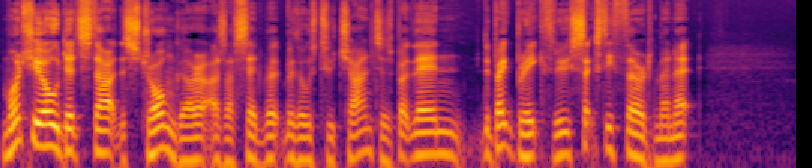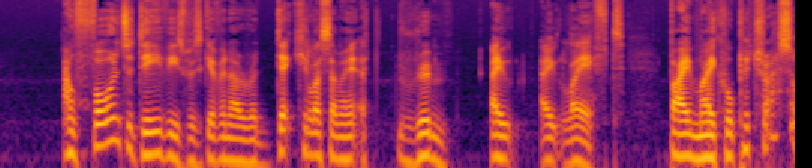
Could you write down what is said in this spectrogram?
Montreal did start the stronger, as I said, with, with those two chances. But then the big breakthrough, 63rd minute, Alphonso Davies was given a ridiculous amount of room out out left by Michael Petrasso.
